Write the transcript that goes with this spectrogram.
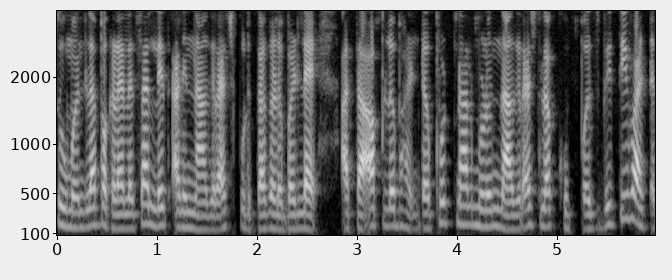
सुमनला पकडायला चाललेत आणि नागराज पुरता गडबडलाय. आता आपलं भांडं फुटणार म्हणून नागराजला खूपच भीती वाटत.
